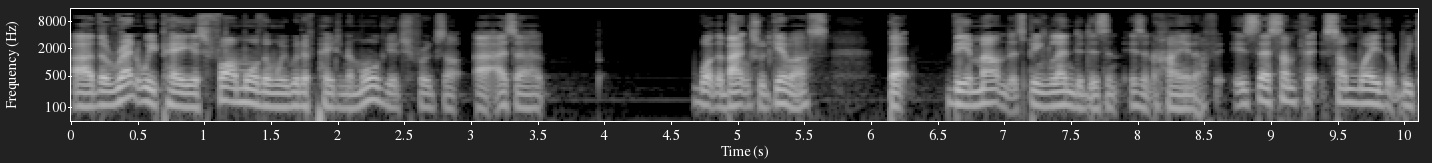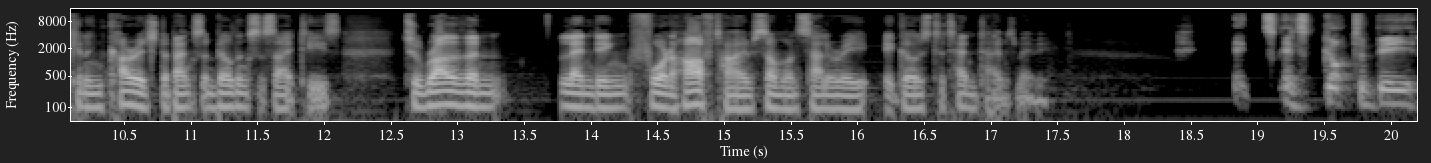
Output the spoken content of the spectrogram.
Uh, the rent we pay is far more than we would have paid in a mortgage, for example, uh, as a what the banks would give us But the amount that's being lended isn't isn't high enough. Is there something some way that we can encourage the banks and building societies to rather than lending four and a half times someone's salary, it goes to ten times maybe? it's it's got to be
